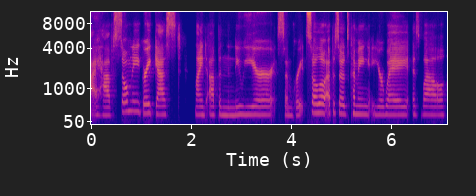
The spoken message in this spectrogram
I have so many great guests lined up in the new year, some great solo episodes coming your way as well.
